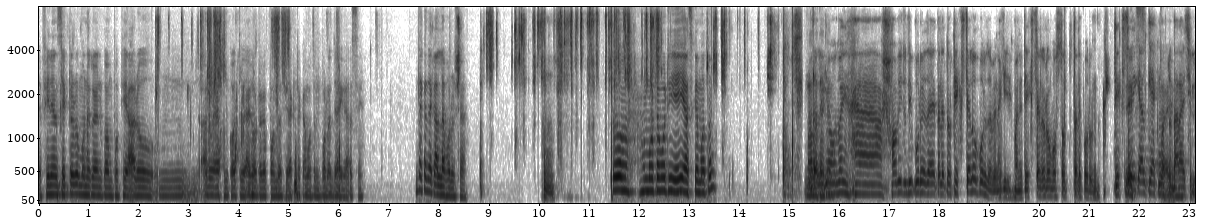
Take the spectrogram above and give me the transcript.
ফিনান্স সেক্টরও মনে করেন কমপক্ষে আরও উম, আরও এখন কত? এগারো টাকা পঞ্চাশ এক টাকা মতন পড়ার জায়গা আছে। দেখা যাক আল্লাহ ভরসা। তো মোটামুটি এই আজকের মতন তাহলে কি ভাই হ্যাঁ, সবই যদি পড়ে যায় তাহলে তো টেক্সটাইলও পড়ে যাবে নাকি? মানে টেক্সটাইলের অবস্থা তো তাহলে করুন। টেক্সটাইলই কালকে একমাত্র। দাঁড়ায় ছিল।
